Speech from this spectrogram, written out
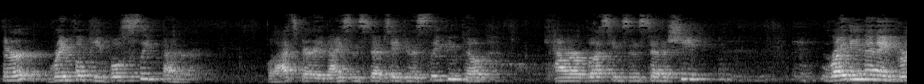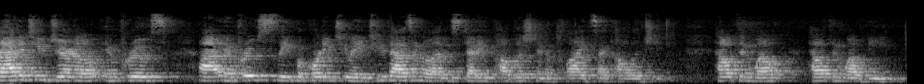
Third, grateful people sleep better. Well, that's very nice. Instead of taking a sleeping pill, count our blessings instead of sheep. Writing in a gratitude journal improves, uh, improves sleep, according to a 2011 study published in Applied Psychology, Health and, well, Health and Well-being.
